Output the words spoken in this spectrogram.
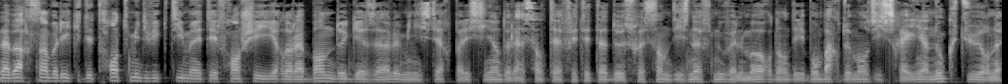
La barre symbolique des 30 000 victimes a été franchie hier dans la bande de Gaza. Le ministère palestinien de la Santé fait état de 79 nouvelles morts dans des bombardements israéliens nocturnes.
